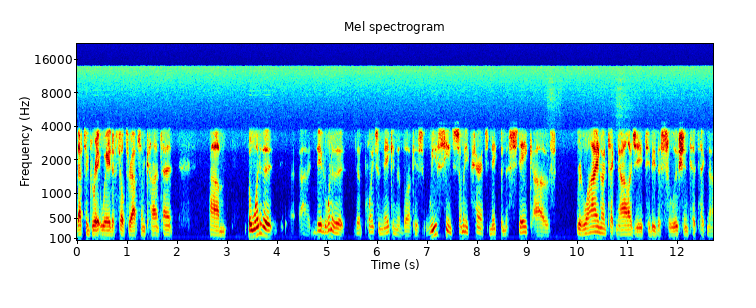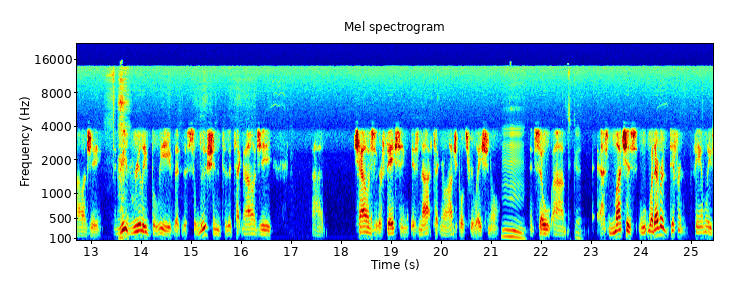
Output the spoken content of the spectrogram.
that's a great way to filter out some content. Um, but one of the uh, David, one of the, the points we make in the book is we've seen so many parents make the mistake of relying on technology to be the solution to technology, and we really believe that the solution to the technology uh, challenge that we're facing is not technological; it's relational. Mm. And so, um, as much as whatever different families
